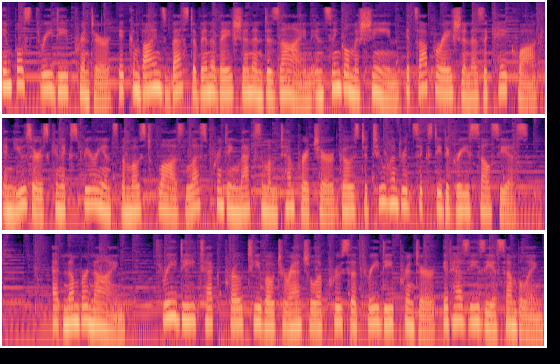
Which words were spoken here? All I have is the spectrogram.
Impulse 3D printer, it combines best of innovation and design in single machine, its operation is a cakewalk and users can experience the most flaws less printing maximum temperature goes to 260 degrees Celsius. At number 9. 3D Tech Pro Tevo Tarantula Prusa 3D printer, it has easy assembling.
